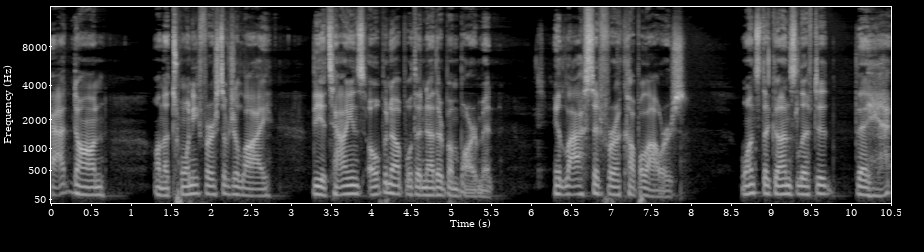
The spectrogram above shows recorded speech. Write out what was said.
At dawn, on the 21st of July, the Italians opened up with another bombardment. It lasted for a couple hours. Once the guns lifted, they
